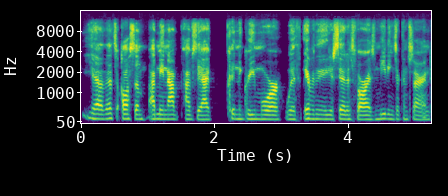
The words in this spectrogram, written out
Yeah, that's awesome. I mean, obviously, I couldn't agree more with everything that you said as far as meetings are concerned.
